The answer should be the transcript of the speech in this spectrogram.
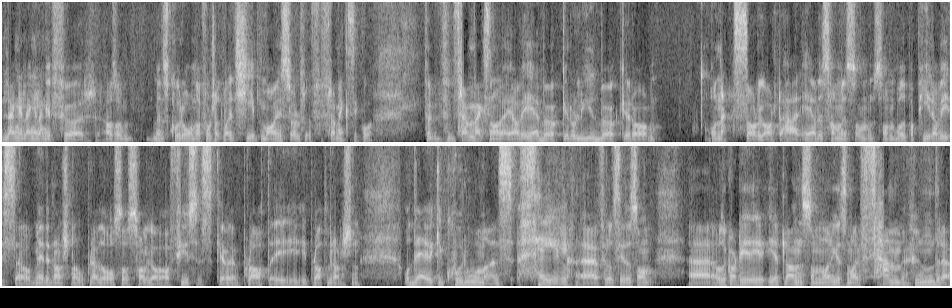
lenge lenge, lenge før, altså, mens korona fortsatt var et kjipt maisøl fra, Mexico. Fremveksten av e-bøker og lydbøker og og nettsalg og alt det her er det samme som, som både papiraviser og mediebransjen har opplevd, og også salg av, av fysiske plater i, i, platebransjen. Og det er jo ikke koronaens feil, eh, for å si det sånn. Eh, og det er klart, i, i, et land som Norge, som har 500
